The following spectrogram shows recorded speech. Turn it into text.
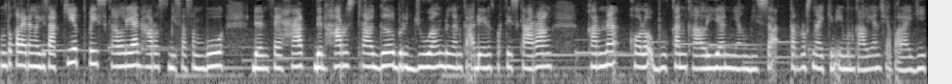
Untuk kalian yang lagi sakit please kalian harus bisa sembuh dan sehat dan harus struggle berjuang dengan keadaan seperti sekarang. Karena kalau bukan kalian yang bisa terus naikin imun kalian siapa lagi?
